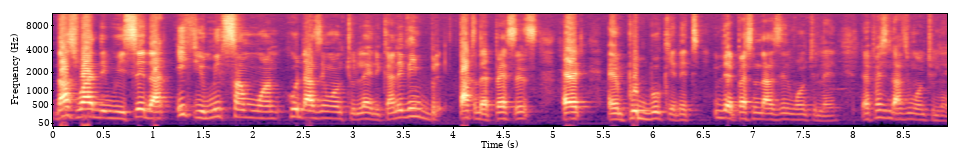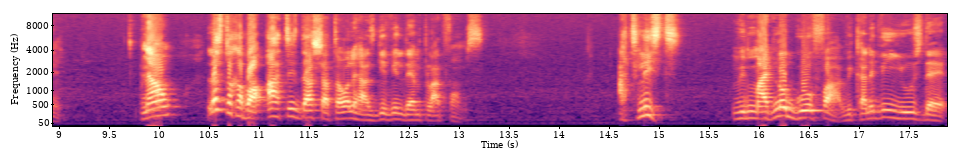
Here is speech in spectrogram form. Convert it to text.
that's why we say that if you meet someone who doesn't want to learn, you can even pat the person's head and put book in it. If the person doesn't want to learn, the person doesn't want to learn. Now, let's talk about artists that Shatta Wale has given them platforms. At least, we might not go far. We can even use the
